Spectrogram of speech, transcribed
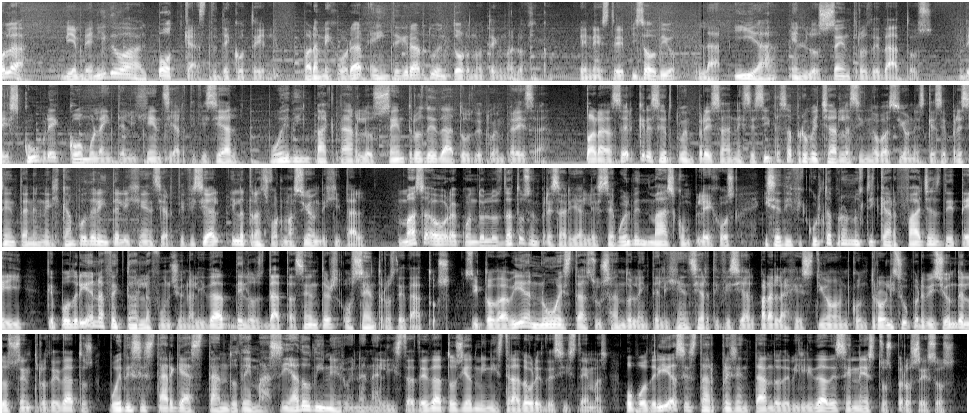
Hola, bienvenido al podcast de Cotel para mejorar e integrar tu entorno tecnológico. En este episodio, la IA en los centros de datos. Descubre cómo la inteligencia artificial puede impactar los centros de datos de tu empresa. Para hacer crecer tu empresa necesitas aprovechar las innovaciones que se presentan en el campo de la inteligencia artificial y la transformación digital. Más ahora cuando los datos empresariales se vuelven más complejos y se dificulta pronosticar fallas de TI que podrían afectar la funcionalidad de los data centers o centros de datos. Si todavía no estás usando la inteligencia artificial para la gestión, control y supervisión de los centros de datos, puedes estar gastando demasiado dinero en analistas de datos y administradores de sistemas, o podrías estar presentando debilidades en estos procesos.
